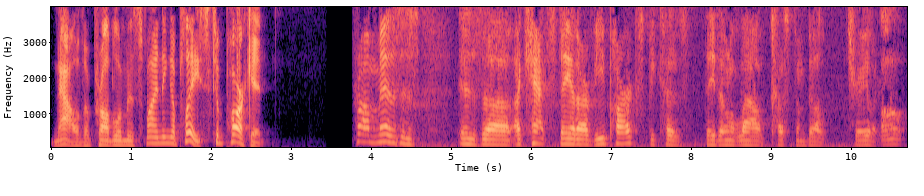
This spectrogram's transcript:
Now the problem is finding a place to park it. Problem is, is is uh, I can't stay at RV parks because they don't allow custom built trailers. Oh.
